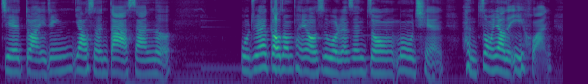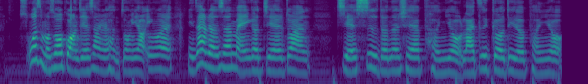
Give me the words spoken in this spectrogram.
阶段，已经要升大三了。我觉得高中朋友是我人生中目前很重要的一环。为什么说广结善缘很重要？因为你在人生每一个阶段结识的那些朋友，来自各地的朋友，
